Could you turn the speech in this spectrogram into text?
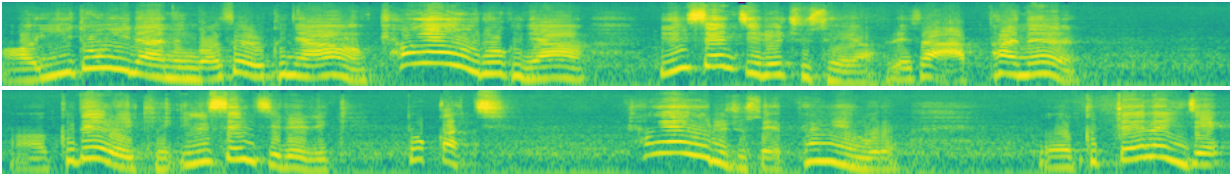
어, 이동이라는 것을 그냥 평행으로 그냥 1cm를 주세요. 그래서 앞판을 어, 그대로 이렇게 1cm를 이렇게 똑같이 평행으로 주세요. 평행으로. 어, 그때는 이제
